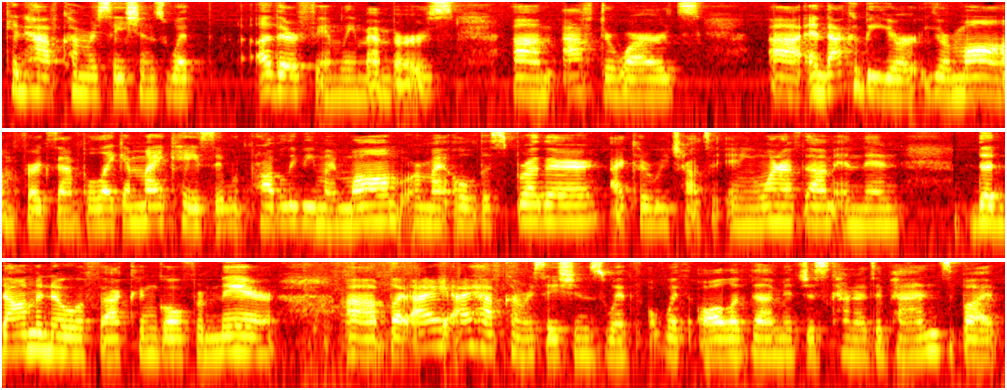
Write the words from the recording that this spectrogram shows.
can have conversations with other family members um, afterwards uh, and that could be your your mom for example. Like in my case it would probably be my mom or my oldest brother. I could reach out to any one of them and then the domino effect can go from there. Uh, but I, I have conversations with with all of them. It just kind of depends. But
